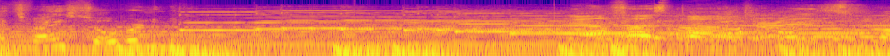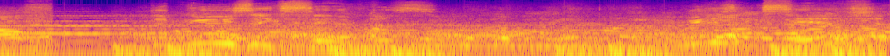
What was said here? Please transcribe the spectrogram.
It's very sobering. Belfast banter is rough. The music saved us. Music you.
